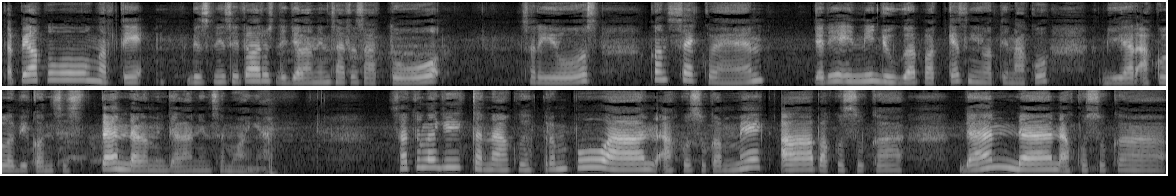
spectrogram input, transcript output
Tapi aku ngerti bisnis itu harus dijalanin satu-satu serius konsekuen. Jadi ini juga podcast ngingetin aku biar aku lebih konsisten dalam menjalanin semuanya. Satu lagi karena aku perempuan aku suka make up aku suka dandan aku suka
